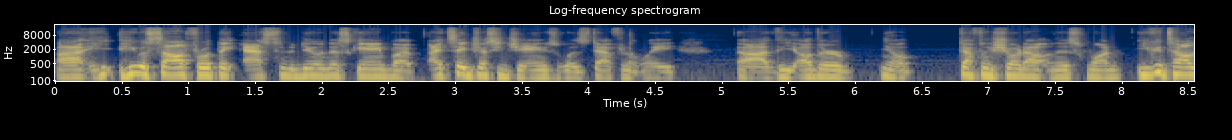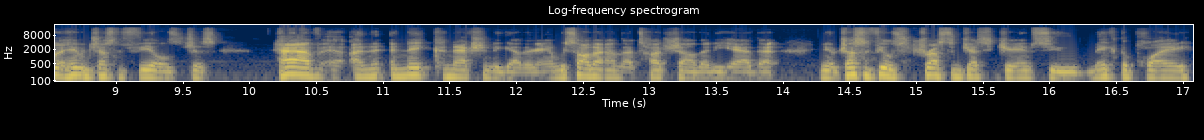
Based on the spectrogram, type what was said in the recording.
uh, he, he was solid for what they asked him to do in this game, but I'd say Jesse James was definitely uh, the other, you know, definitely showed out in this one. You can tell that him and Justin Fields just have an innate connection together. And we saw that on that touchdown that he had that, you know, Justin Fields trusted Jesse James to make the play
